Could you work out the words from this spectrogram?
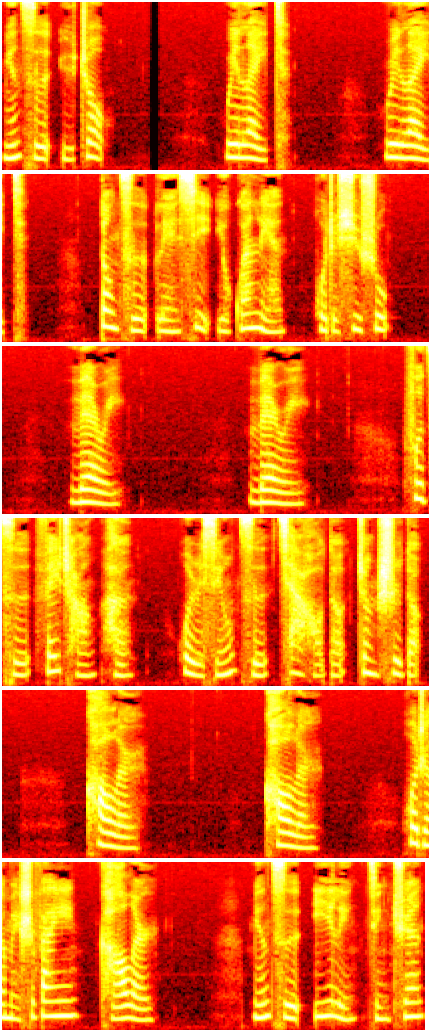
名词宇宙。relate，relate，动词联系、有关联或者叙述。very，very，副词非常、很。或者形容词恰好的、正式的，collar，collar，或者美式发音 collar，名词衣领、颈圈。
